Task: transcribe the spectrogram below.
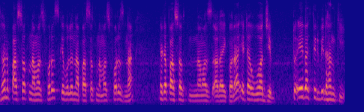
ধরেন পাঁচক নামাজ ফরজ, কে বলে না পাঁচক নামাজ ফরজ না, এটা পাঁচক নামাজ আদায় করা, এটা ওয়াজিব। তো এই ব্যক্তির বিধান কি?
